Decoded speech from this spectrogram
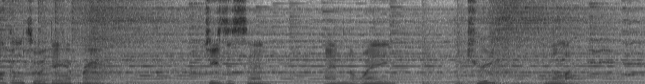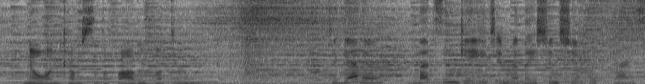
Welcome to a day of prayer. Jesus said, I am the way, the truth, and the life. No one comes to the Father but through me. Together, let's engage in relationship with Christ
